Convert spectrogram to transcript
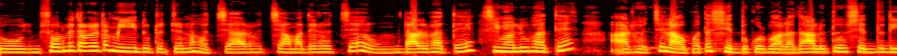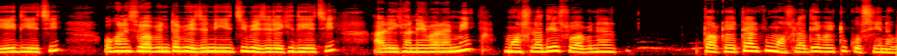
তো সবনের তরকারিটা মেয়ে দুটোর জন্য হচ্ছে। আর হচ্ছে আমাদের হচ্ছে ডাল ভাতে শিম আলু ভাতে, আর হচ্ছে লাউ পাতা সেদ্ধ করব আলাদা। আলু তো সেদ্ধ দিয়েই দিয়েছি। ওখানে সোয়াবিনটা ভেজে নিয়েছি, ভেজে রেখে দিয়েছি। আর এখানে এবার আমি মশলা দিয়ে সোয়াবিনের তরকারিটা আর কি মশলা দিয়ে এবার একটু কষিয়ে নেব।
